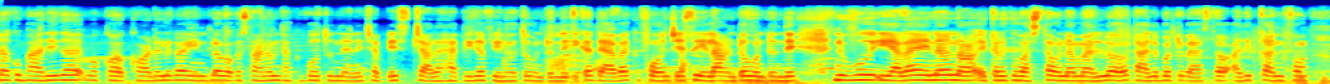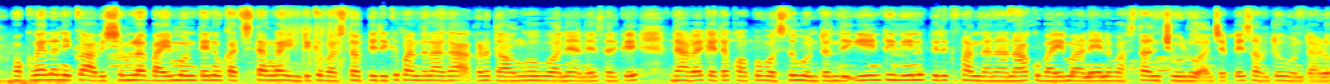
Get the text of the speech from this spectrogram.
నాకు భారీగా ఒక కోడలుగా ఇంట్లో ఒక స్థానం దక్కబోతుంది అని చెప్పేసి చాలా హ్యాపీగా ఫీల్ అవుతూ ఉంటుంది. ఇక దేవాకి ఫోన్ చేసి ఇలా అంటూ ఉంటుంది. నువ్వు ఎలా అయినా నా ఇక్కడికి వస్తావు నా మెల్లో తాలిబొట్టు వేస్తావు. అది కన్ఫర్మ్. ఒకవేళ నీకు ఆ విషయంలో భయం ఉంటే నువ్వు ఖచ్చితంగా ఇంటికి వస్తావు పిరికి పందలాగా అక్కడ దాంగోవు అని అనేసరికి డాబాకి అయితే కోపం వస్తూ ఉంటుంది. ఏంటి నేను పిరికి పందనా? నాకు భయమా? నేను వస్తాను చూడు అని చెప్పేసి అంటూ ఉంటాడు.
